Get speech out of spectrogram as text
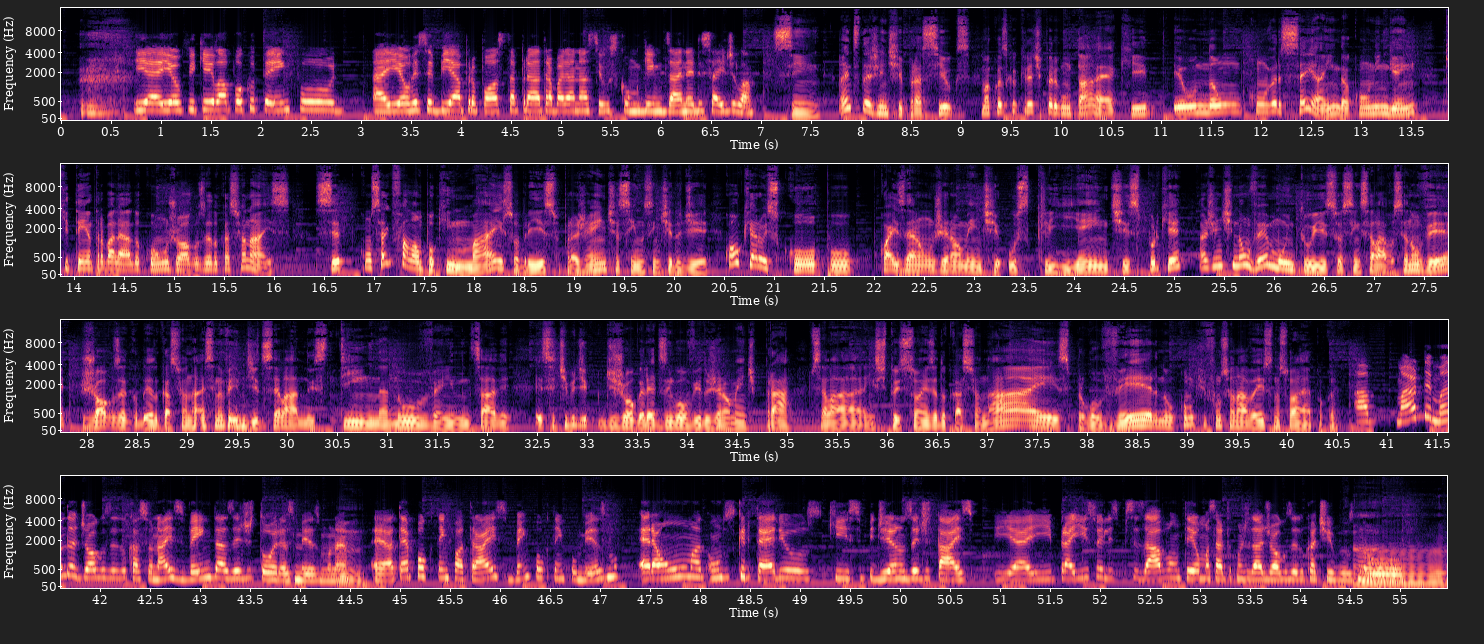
E aí eu fiquei lá pouco tempo, Aí eu recebi a proposta para trabalhar na Silks como game designer e sair de lá. Sim. Antes da gente ir pra Silks, uma coisa que eu queria te perguntar é que eu não conversei ainda com ninguém que tenha trabalhado com jogos educacionais. Você consegue falar um pouquinho mais sobre isso pra gente, assim, no sentido de qual que era o escopo, quais eram geralmente os clientes, porque a gente não vê muito isso assim, sei lá, você não vê jogos educacionais sendo vendidos, sei lá, no Steam, na nuvem, sabe? Esse tipo de, de jogo ele é desenvolvido geralmente para, sei lá, instituições educacionais, para o governo. Como que funcionava isso na sua época? A maior demanda de jogos educacionais vem das editoras mesmo, né? Hum. É, até pouco tempo atrás, bem pouco tempo mesmo, era uma, um dos critérios que se pedia nos editais. E aí, para isso, eles precisavam ter uma certa quantidade de jogos educativos ah. no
